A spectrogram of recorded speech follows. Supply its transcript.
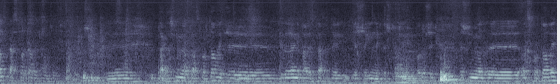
od spraw sportowych. Yy, Tak, zacznijmy od spraw sportowych. Yy, Generalnie parę spraw tutaj jeszcze innych też chcieliśmy poruszyć. Zacznijmy od, yy, od sportowych.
